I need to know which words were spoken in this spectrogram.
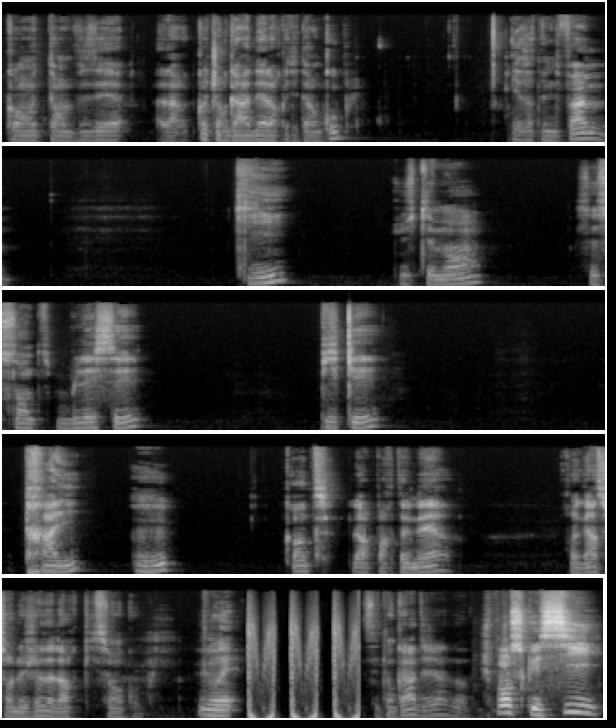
quand t'en faisais, alors, quand tu regardais alors que tu étais en couple. Il y a certaines femmes qui, justement, se sentent blessées, piquées, trahies Mhm. quand leur partenaire regarde sur les choses alors qu'ils sont en couple. Ouais. C'est ton cas déjà Je pense que si,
